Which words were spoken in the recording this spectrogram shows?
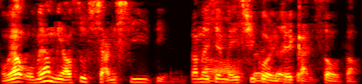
我们要我们要描述详细一点，让那些没去过的人可以感受到。哦、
